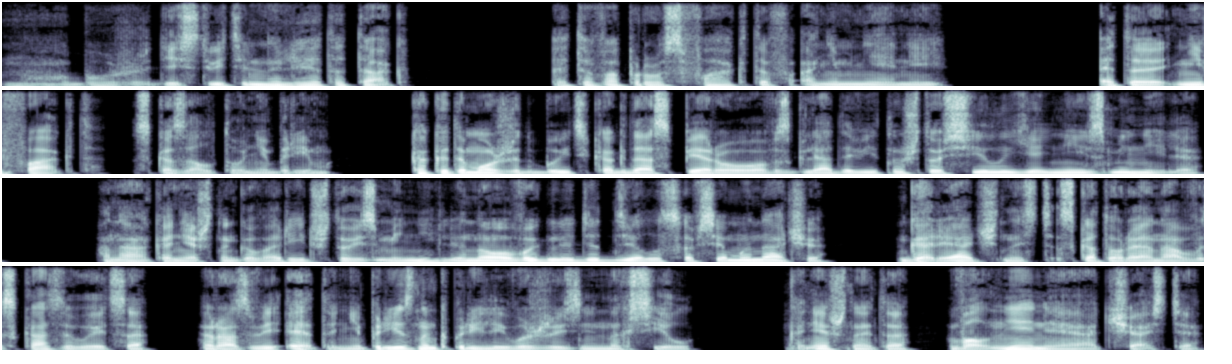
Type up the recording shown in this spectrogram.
Но, боже, действительно ли это так? Это вопрос фактов, а не мнений. «Это не факт», — сказал Тони Брим. «Как это может быть, когда с первого взгляда видно, что силы ей не изменили? Она, конечно, говорит, что изменили, но выглядит дело совсем иначе. Горячность, с которой она высказывается, разве это не признак прилива жизненных сил? Конечно, это волнение отчасти,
